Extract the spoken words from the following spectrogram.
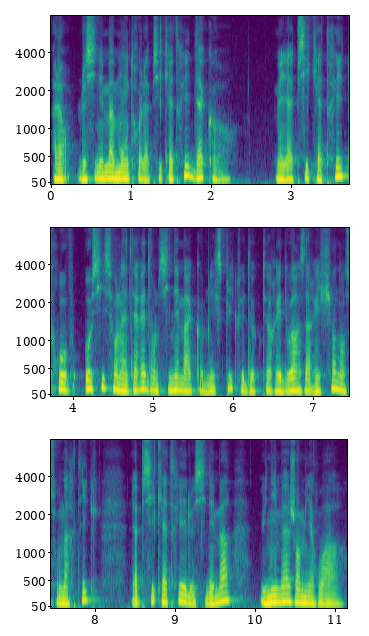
Alors, le cinéma montre la psychiatrie, d'accord, mais la psychiatrie trouve aussi son intérêt dans le cinéma, comme l'explique le docteur Édouard Zarifian dans son article La psychiatrie et le cinéma, une image en miroir.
